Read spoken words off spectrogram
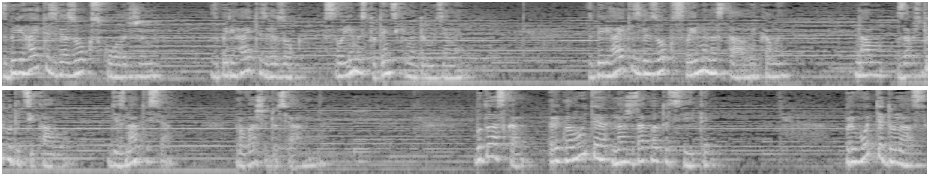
Зберігайте зв'язок з коледжем, зберігайте зв'язок з своїми студентськими друзями, зберігайте зв'язок з своїми наставниками. Нам завжди буде цікаво дізнатися про ваші досягнення. Будь ласка, рекламуйте наш заклад освіти. Приводьте до нас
